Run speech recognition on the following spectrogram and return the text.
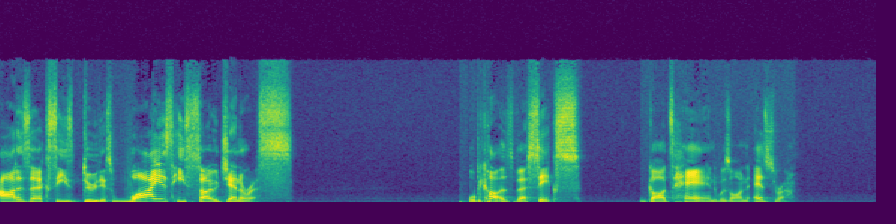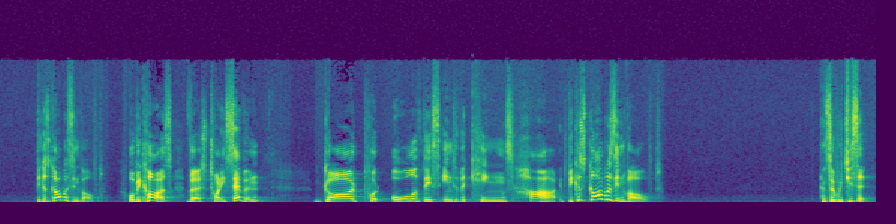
Artaxerxes do this? Why is he so generous? Well, because, verse 6, God's hand was on Ezra. Because God was involved. Or because, verse 27, God put all of this into the king's heart. It's because God was involved. And so, which is it?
